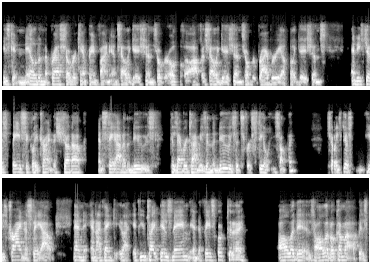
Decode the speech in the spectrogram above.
He's getting nailed in the press over campaign finance allegations, over oath of office allegations, over bribery allegations. And he's just basically trying to shut up and stay out of the news because every time he's in the news, it's for stealing something. So he's just he's trying to stay out. And and I think if you type his name into Facebook today, all it is, all it'll come up is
